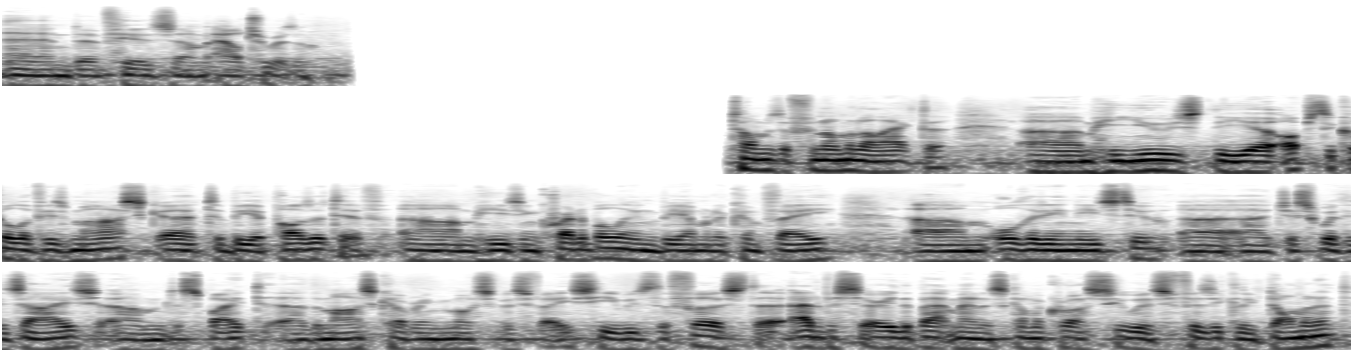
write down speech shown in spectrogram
and of his um, altruism. Tom's a phenomenal actor. Um, he used the uh, obstacle of his mask uh, to be a positive. Um, he's incredible in being able to convey um, all that he needs to uh, uh just with his eyes, um, despite uh, the mask covering most of his face. He was the first uh, adversary that Batman has come across who is physically dominant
